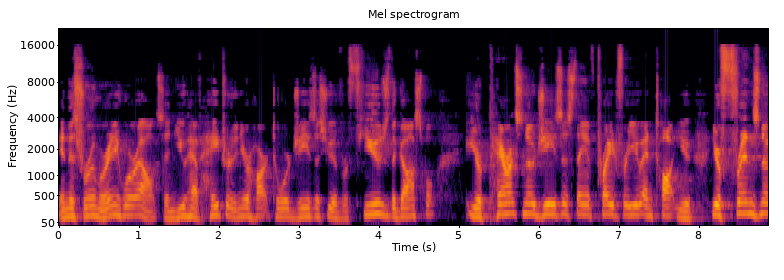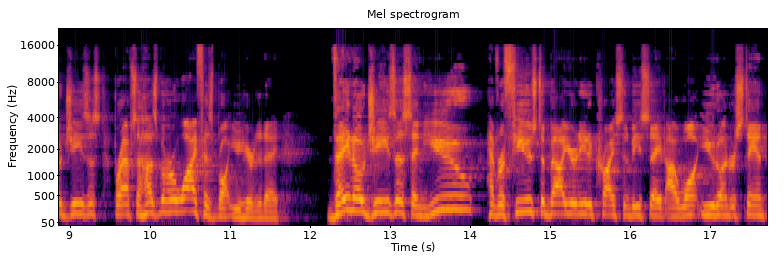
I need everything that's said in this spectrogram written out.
in this room or anywhere else, and you have hatred in your heart toward Jesus, you have refused the gospel. Your parents know Jesus, they have prayed for you and taught you. Your friends know Jesus, perhaps a husband or wife has brought you here today. They know Jesus, and you have refused to bow your knee to Christ and be saved. I want you to understand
